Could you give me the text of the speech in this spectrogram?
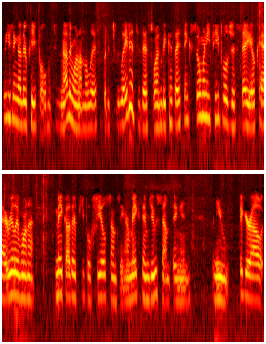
pleasing other people, which is another one on the list, but it's related to this one because I think so many people just say, okay, I really want to make other people feel something or make them do something. And when you figure out,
